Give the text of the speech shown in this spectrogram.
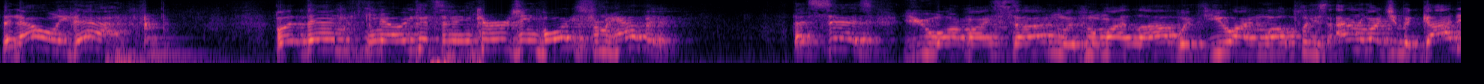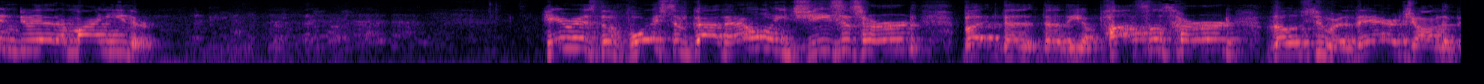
then not only that, but then, you know, he gets an encouraging voice from heaven that says, You are my son with whom I love. With you I am well pleased. I don't know about you, but God didn't do that at mine either. Here is the voice of God not only Jesus heard, but the, the, the, apostles heard, those who were there, John, the,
